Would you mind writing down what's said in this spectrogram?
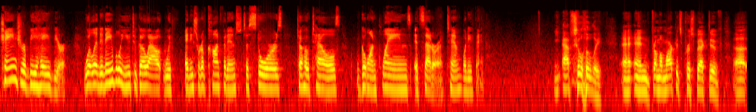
change your behavior? Will it enable you to go out with any sort of confidence to stores, to hotels, go on planes, etc.? Tim, what do you think? Absolutely. And, from a market's perspective, uh,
